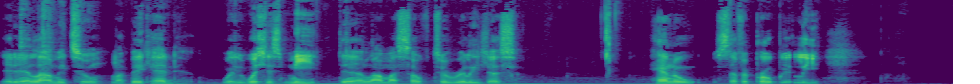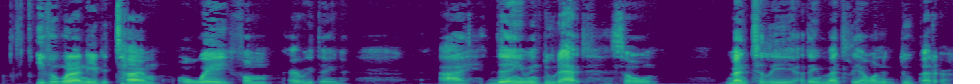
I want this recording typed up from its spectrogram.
it didn't allow me to. My big head, which is me, didn't allow myself to really just handle stuff appropriately. Even when I needed time away from everything, I didn't even do that. So mentally, I think mentally I want to do better.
